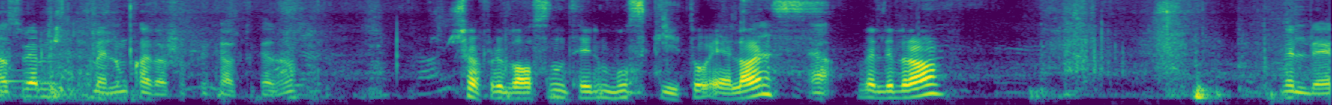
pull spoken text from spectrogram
Altså, vi er midt mellom Karasjok og Kautokeino. Sjøflybasen til Mosquito Airlines. Ja. Veldig bra. Veldig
